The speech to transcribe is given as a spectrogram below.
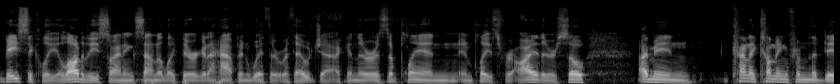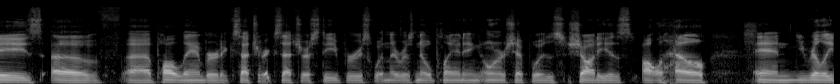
basically, a lot of these signings sounded like they were going to happen with or without Jack, and there was a plan in place for either. So, I mean, kind of coming from the days of uh, Paul Lambert, et cetera, et cetera, Steve Bruce, when there was no planning, ownership was shoddy as all hell, and you really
